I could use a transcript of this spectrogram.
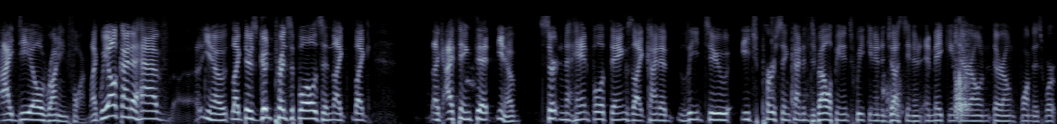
ideal running form. Like we all kind of have, you know, like there's good principles and like like like I think that you know certain handful of things like kind of lead to each person kind of developing and tweaking and adjusting and, and making their own their own form that's work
